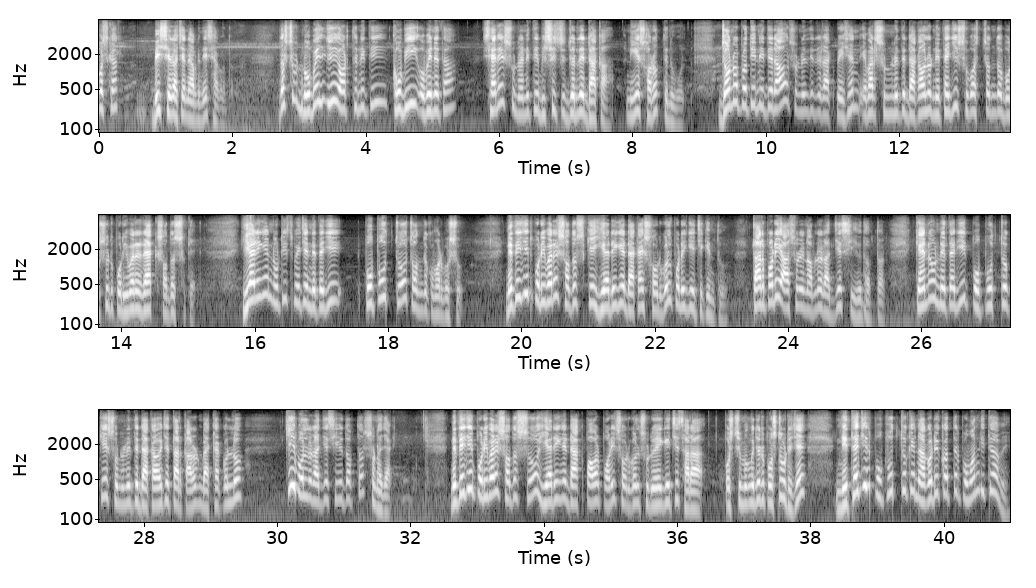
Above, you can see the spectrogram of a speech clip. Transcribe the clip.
নমস্কার, বিশ্বের রচনায় আপনাদের স্বাগত। দর্শক, নোবেলজয়ী অর্থনীতি, কবি, অভিনেতা, স্যারের শুনানিতে বিশেষজ্ঞদের ডাকা নিয়ে সরব তৃণমূল। জনপ্রতিনিধিরাও শুনানিতে ডাক পেয়েছেন। এবার শুনানিতে ডাকা হলো নেতাজি সুভাষচন্দ্র বসুর পরিবারের এক সদস্যকে। হিয়ারিংয়ের নোটিশ পেয়েছেন নেতাজি প্রপৌত্র চন্দ্রকুমার বসু। নেতাজির পরিবারের সদস্যকে হিয়ারিংয়ে ডাকায় শোরগোল পড়ে গিয়েছে কিন্তু। তারপরেই আসরে নামলো রাজ্যের সিইও দপ্তর। কেন নেতাজির প্রপুত্রকে শুনানিতে ডাকা হয়েছে তার কারণ ব্যাখ্যা করল কি বলল রাজ্যের সিইও দপ্তর? শোনা যাক। নেতাজির পরিবারের সদস্য হিয়ারিংয়ে ডাক পাওয়ার পরই শোরগোল শুরু হয়ে গেছে, সারা পশ্চিমবঙ্গ জুড়ে প্রশ্ন উঠেছে, নেতাজির প্রপুত্রকে নাগরিকত্বের প্রমাণ দিতে হবে?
